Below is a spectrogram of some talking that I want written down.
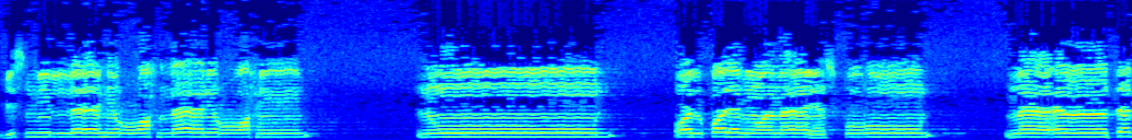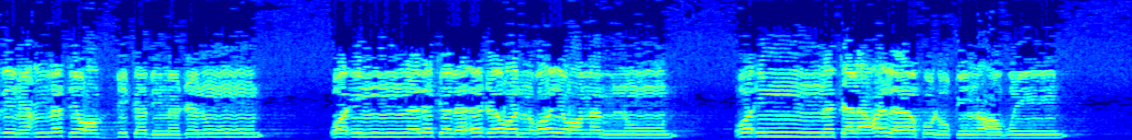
بسم الله الرحمن الرحيم. نون. والقلم وما يسطرون. ما أنت بنعمة ربك بمجنون. وإن لك لأجرا غير ممنون. وإنك لعلى خلق عظيم.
